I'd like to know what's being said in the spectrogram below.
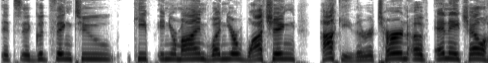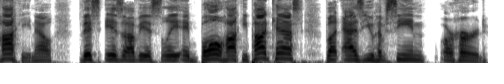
it's a good thing to keep in your mind when you're watching hockey, the return of NHL hockey. Now, this is obviously a ball hockey podcast, but as you have seen or heard,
